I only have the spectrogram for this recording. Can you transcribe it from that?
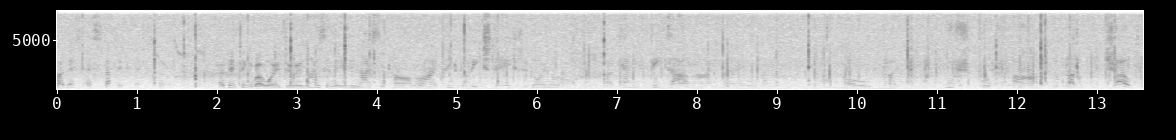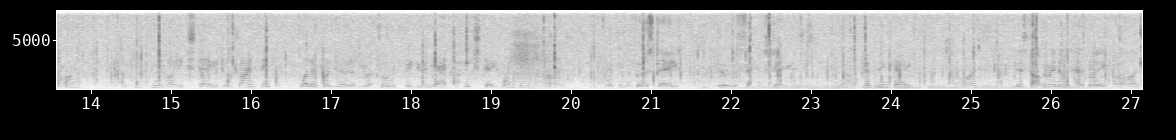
All right, that's aesthetic. aesthetic. Okay, think about what you're doing, nice and easy, nice and calm, all right? Think about each stage as you're going along. Okay, feet up, right, bang, bang. Oh, bang, whoosh, whoosh, ah, look that, shout, all right? Okay, think about each stage. Don't try and think well in front of you, you're at 200 feet, you're in the aircraft. Each stage, one thing at a time. Okay, from the first stage, doing the second stage. Now, just in case, all right, you did start the rain a bit heavily, all right?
